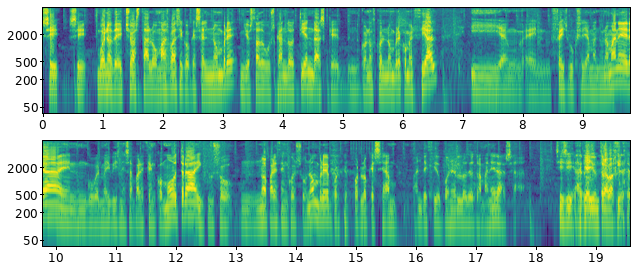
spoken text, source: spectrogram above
Sí, sí. Bueno, de hecho, hasta lo más básico que es el nombre, yo he estado buscando tiendas que conozco el nombre comercial y en, Facebook se llaman de una manera, en Google My Business aparecen como otra, incluso no aparecen con su nombre porque por lo que se han, decidido ponerlo de otra manera. O sea, sí, sí, aquí hay un trabajito.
